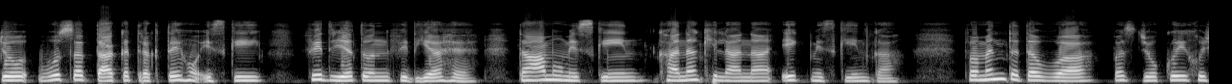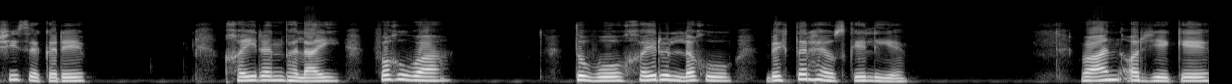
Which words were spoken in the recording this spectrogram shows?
جو وہ سب طاقت رکھتے ہوں، اس کی فدیتن فدیہ ہے۔ تعام و مسکین، کھانا کھلانا ایک مسکین کا۔ فمن تتوا پس جو کوئی خوشی سے کرے خیرن بھلائی۔ فہوا، تو وہ خیر اللہ بہتر ہے اس کے لیے۔ وان، اور یہ کہ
